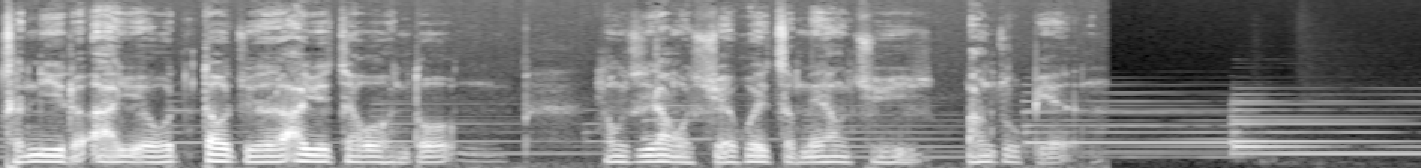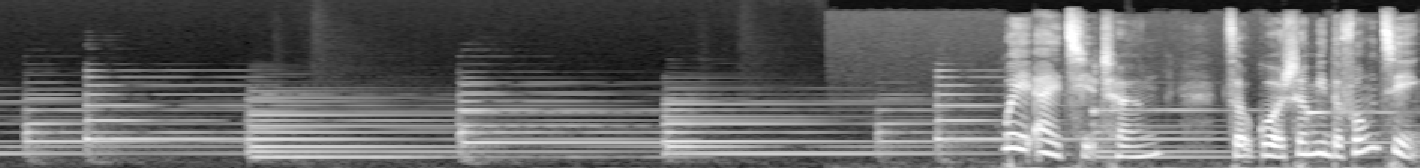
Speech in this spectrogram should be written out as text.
成立了爱乐，我倒觉得爱乐教我很多东西，让我学会怎么样去帮助别人。为爱启程，走过生命的风景。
